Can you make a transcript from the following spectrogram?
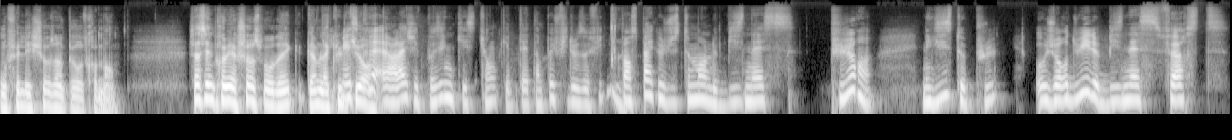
on fait les choses un peu autrement ça, c'est une première chose pour donner comme la culture. alors là, je vais te poser une question qui est peut-être un peu philosophique. Tu ne penses pas que justement le business pur n'existe plus? Aujourd'hui, le business first,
